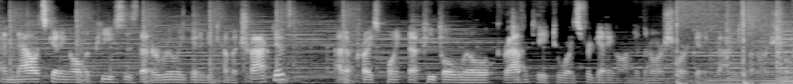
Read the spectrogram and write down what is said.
and now it's getting all the pieces that are really going to become attractive at a price point that people will gravitate towards for getting onto the North Shore, getting back to the North Shore.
